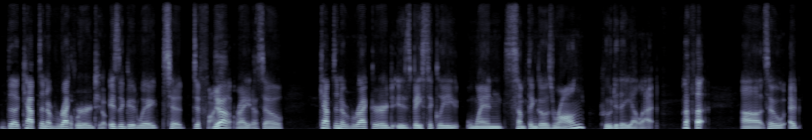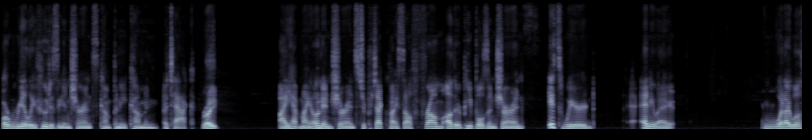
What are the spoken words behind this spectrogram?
the captain of record Yep. is a good way to define Yeah, it, right? yeah. So, captain of record is basically when something goes wrong, who do they yell at? uh, so, uh, or really, who does the insurance company come and attack? Right? I have my own insurance to protect myself from other people's insurance. It's weird. Anyway, what I will,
